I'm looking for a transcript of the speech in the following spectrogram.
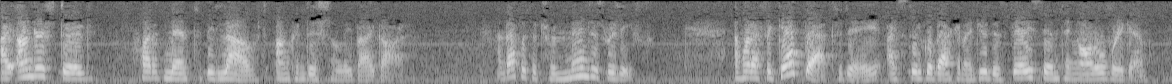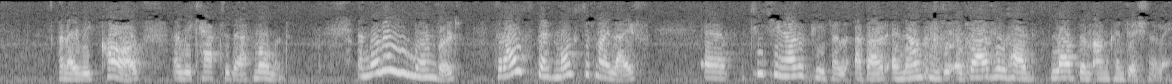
I understood what it meant to be loved unconditionally by God. And that was a tremendous relief. And when I forget that today, I still go back and I do this very same thing all over again. And I recall and recapture that moment. And then I remembered that I spent most of my life uh, teaching other people about an uncondi- a God who had loved them unconditionally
